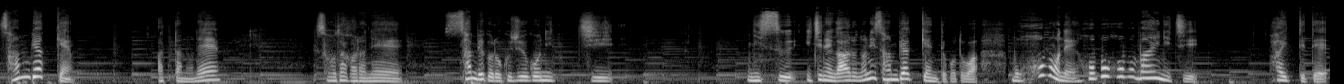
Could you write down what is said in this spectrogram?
300件あったのね。そうだからね365日日数1年があるのに300件ってことはもうほぼねほぼほぼ毎日入ってて。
